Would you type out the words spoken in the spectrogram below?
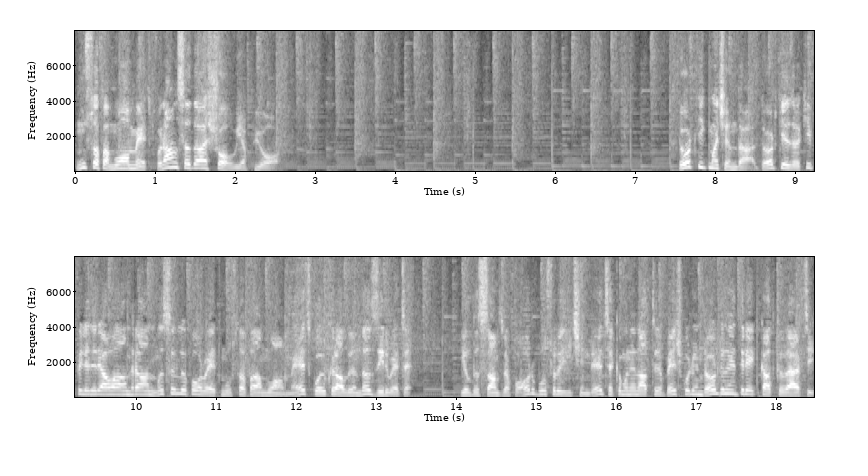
Mustafa Muhammed Fransa'da şov yapıyor. 4 lig maçında 4 kez rakip fileleri havalandıran Mısırlı forvet Mustafa Muhammed gol krallığında zirvede. Yıldız Santrafor bu süre içinde takımının attığı 5 golün 4'üne direkt katkı verdi.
